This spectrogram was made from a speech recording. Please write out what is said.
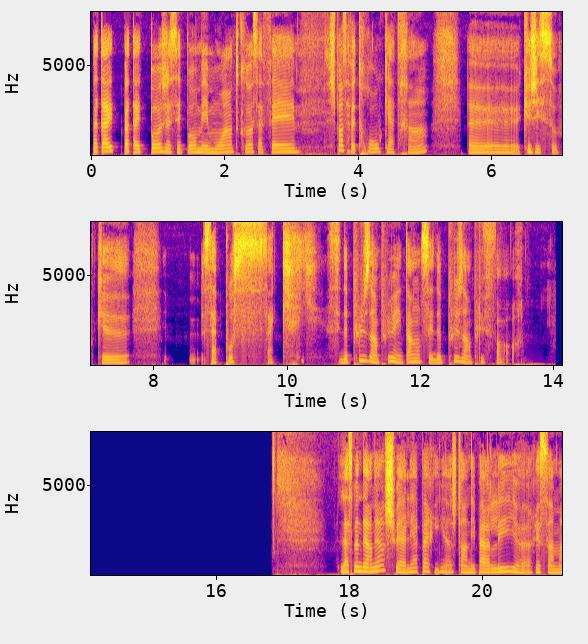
Peut-être, peut-être pas, je sais pas, mais moi, en tout cas, ça fait je pense ça fait trois ou quatre ans euh, que j'ai ça, que ça pousse, ça crie. C'est de plus en plus intense et de plus en plus fort. La semaine dernière, je suis allée à Paris. Hein. je t'en ai parlé euh, récemment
